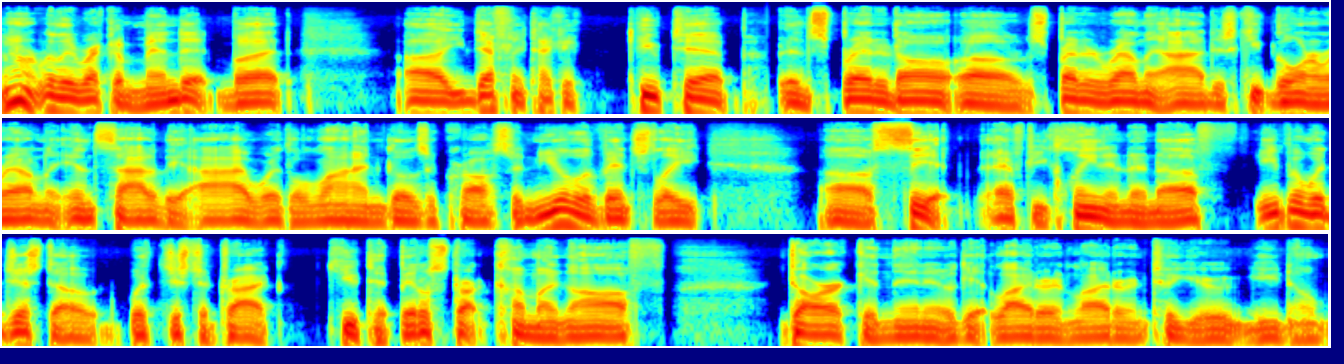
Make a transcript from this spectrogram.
I don't really recommend it, but uh, you definitely take a Q-tip and spread it all, uh, spread it around the eye. Just keep going around the inside of the eye where the line goes across, and you'll eventually uh, see it after you clean it enough. Even with just a with just a dry Q-tip, it'll start coming off dark and then it'll get lighter and lighter until you you know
